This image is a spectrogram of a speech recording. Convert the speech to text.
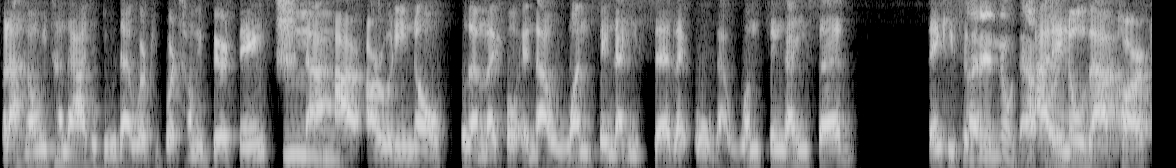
But that's the only time that I had to do that where people are telling me bare things that Mm. I already know. But I'm like, oh, and that one thing that he said, like, oh, that one thing that he said, thank you for that. I didn't know that. I part. didn't know that part,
